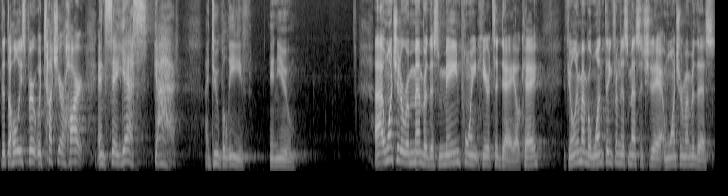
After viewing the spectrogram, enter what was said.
that the Holy Spirit would touch your heart and say, Yes, God, I do believe in you. I want you to remember this main point here today, okay? If you only remember one thing from this message today, I want you to remember this.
